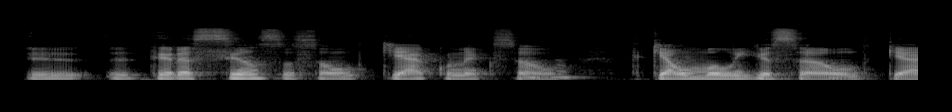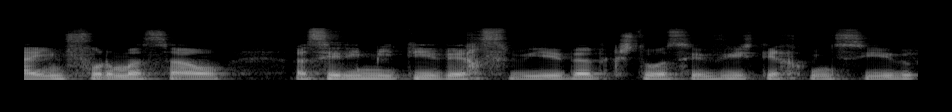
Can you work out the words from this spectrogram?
eh, ter a sensação de que há conexão, Uhum. de que há uma ligação, de que há informação a ser emitida e recebida, de que estou a ser visto e reconhecido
